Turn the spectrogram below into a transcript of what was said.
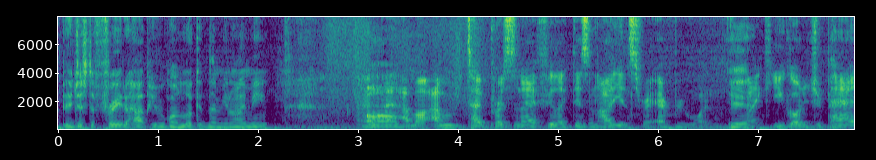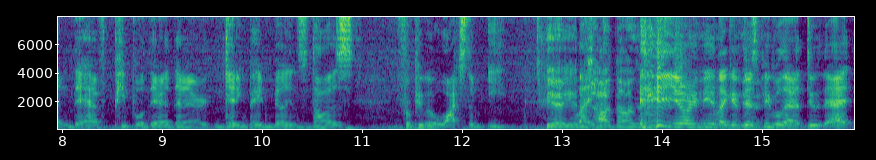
they're just afraid of how people are gonna look at them. You know what I mean? I, Um, I'm, a, I'm the type of person I feel like there's an audience for everyone. Yeah. Like you go to Japan, they have people there that are getting paid millions of dollars for people to watch them eat. Yeah, yeah, like, these hot dogs. and all that you know what I mean? Like if yeah. there's people that do that,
